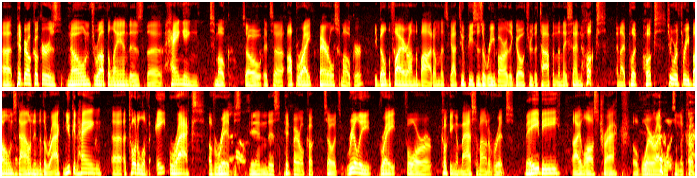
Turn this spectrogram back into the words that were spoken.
Uh, pit barrel cooker is known throughout the land as the hanging smoker. So it's a upright barrel smoker. You build the fire on the bottom. It's got two pieces of rebar that go through the top, and then they send hooks. And I put hooks, two or three bones down into the rack, and you can hang uh, a total of eight racks of ribs in this pit barrel cook. So it's really great for cooking a mass amount of ribs. Maybe I lost track of where I was in the cook.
